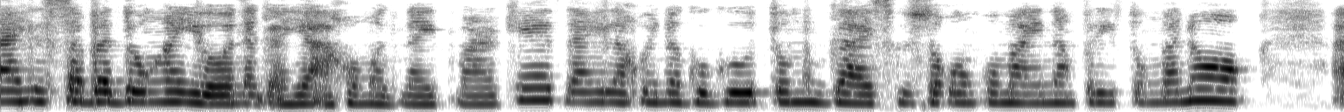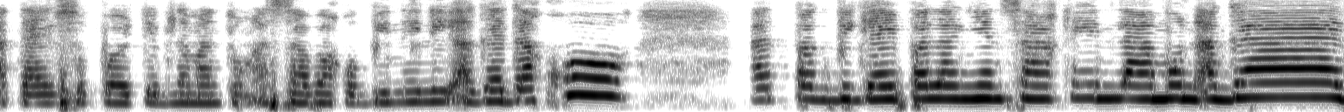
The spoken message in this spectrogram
dahil Sabado ngayon, nag-aya ako mag-night market dahil ako'y nagugutom guys. Gusto kong kumain ng pritong manok. At dahil supportive naman tong asawa ko, binili agad ako. At pagbigay pa lang yan sa akin, lamon agad.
